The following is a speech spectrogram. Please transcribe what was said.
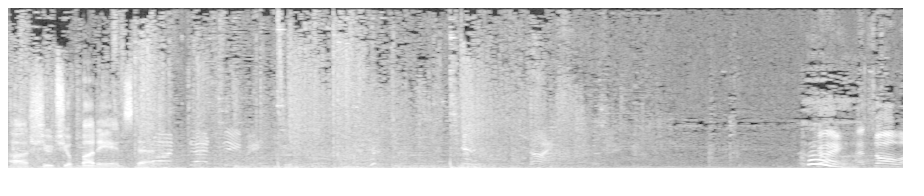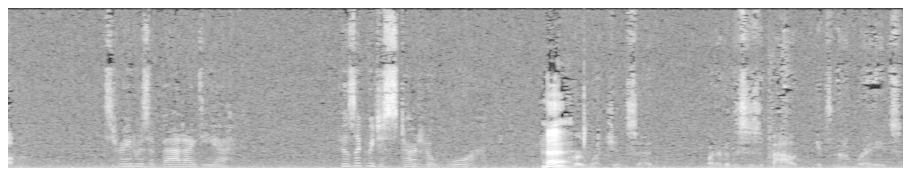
Uh, shoot your buddy instead. One dead DeeBee! Nice! Okay, that's all of them. This raid was a bad idea. Feels like we just started a war. Huh. You heard what Jinn said. Whatever this is about, it's not raids.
